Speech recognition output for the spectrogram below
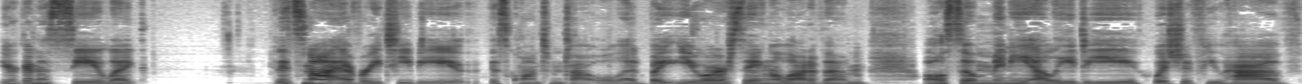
you're going to see like it's not every TV is quantum dot OLED, but you are seeing a lot of them. Also mini LED, which if you have,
